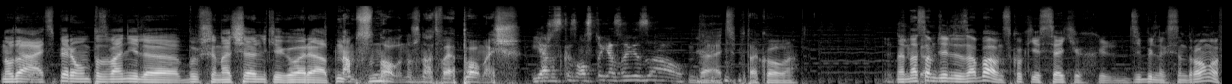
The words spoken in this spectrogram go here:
Ну да, а теперь ему позвонили бывшие начальники и говорят, нам снова нужна твоя помощь. Я же сказал, что я завязал. Да, типа такого. Но на самом деле забавно, сколько есть всяких дебильных синдромов.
